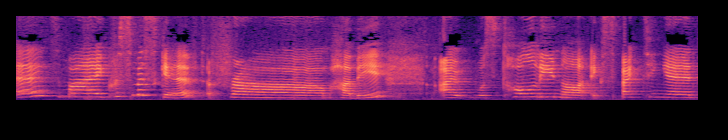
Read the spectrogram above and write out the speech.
It's my Christmas gift from hubby. I was totally not expecting it.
